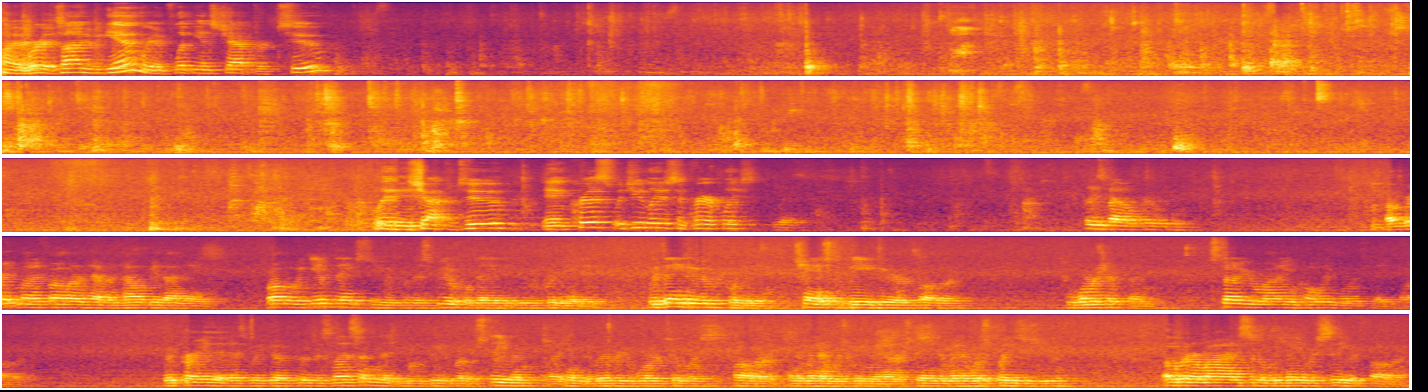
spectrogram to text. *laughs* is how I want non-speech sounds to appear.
All right, we're at time to begin. We're in Philippians chapter 2. Philippians chapter 2. And Chris, would you lead us in prayer, please? Yes. Please bow with me. Our great mighty Father in heaven, hallowed be thy name. Father, we give thanks to you for this beautiful day that you created. We thank you for the chance to be here, Father, to worship and study your mighty and holy word. We pray that as we go through this lesson, that you will be with Brother Steven, let him deliver your word to us, Father, in a manner which we may understand, in a manner which pleases you. Open our minds so that we may receive it, Father.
